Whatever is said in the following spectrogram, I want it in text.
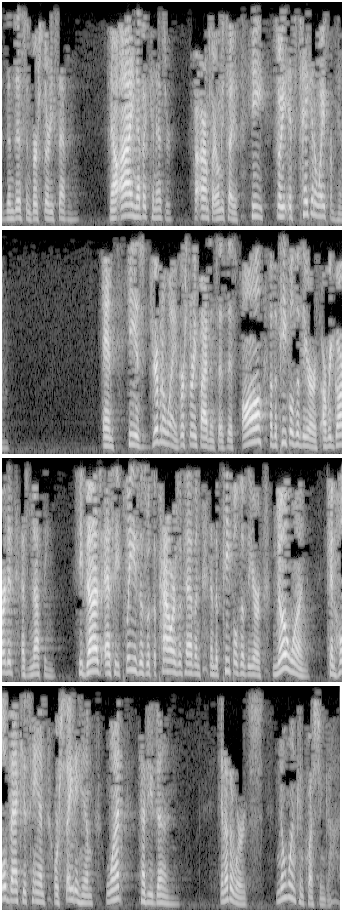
And then this in verse 37. Now I, Nebuchadnezzar, or I'm sorry, let me tell you. He, so it's taken away from him. And he is driven away. Verse 35 then says this, All of the peoples of the earth are regarded as nothing. He does as he pleases with the powers of heaven and the peoples of the earth. No one can hold back his hand or say to him, What have you done? In other words, no one can question God.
